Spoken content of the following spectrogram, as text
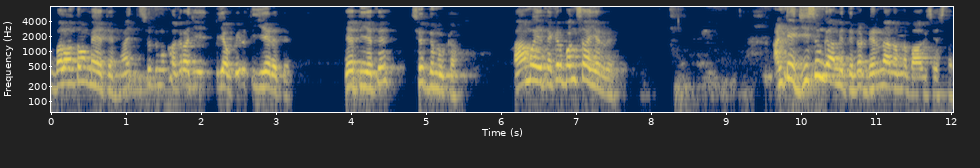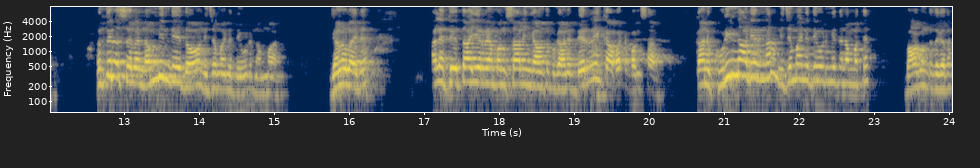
బలవంతం మేతే అయితే శుద్ధ ముఖ అగ్రాజీ పిజంపి తీయరైతే ఏ తీయతే శుద్ధ ముఖ ఆమె అయితే దగ్గర బంక్సా అయ్యారు అంటే జీసుగా ఆమె తింటో డెర్నానమ్మ బాగా చేస్తారు అంతేనా అసలు నమ్మిందేదో నిజమైన దేవుడు నమ్మాలి గనులు అయితే అలా తేతాయ్యర్రే బంగ్సాలు ఇంకా అంత కానీ డెర్రే కాబట్టి బంగ్సాలు కానీ కురిన్నా డెర్నా నిజమైన దేవుడి మీద నమ్మతే బాగుంటుంది కదా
